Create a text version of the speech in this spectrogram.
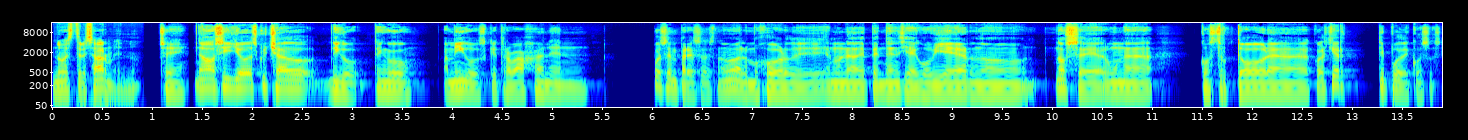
no estresarme, ¿no? Sí. No, sí, yo he escuchado, digo, tengo amigos que trabajan en, pues, empresas, ¿no? A lo mejor de, en una dependencia de gobierno, no sé, alguna constructora, cualquier tipo de cosas.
